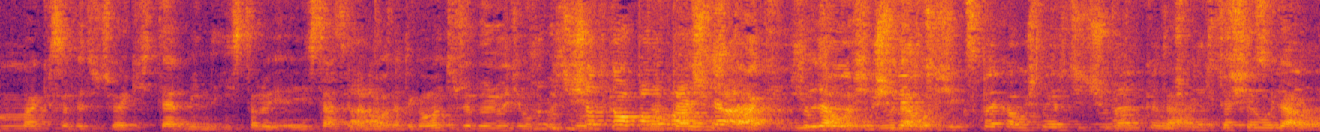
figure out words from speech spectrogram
Microsoft wytyczył jakiś termin instalu- instalacji Tak. darmowej do tego momentu, żeby ludziom po Żeby dziesiątka opanowała świat. tak, żeby udało się, uśmiercić udało się. XPK, uśmiercić siódemkę, Tak, uśmiercić i to się udało.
